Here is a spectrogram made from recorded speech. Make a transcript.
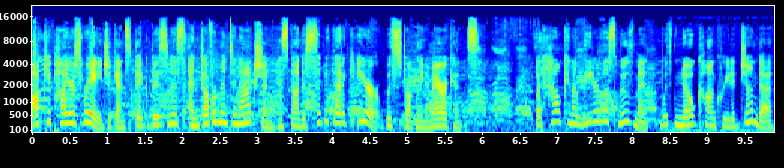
Occupiers' rage against big business and government inaction has found a sympathetic ear with struggling Americans. But how can a leaderless movement with no concrete agenda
